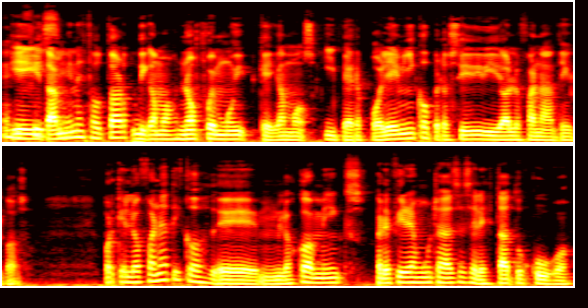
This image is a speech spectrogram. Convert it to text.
y también este autor, digamos, no fue muy, que digamos, hiper polémico, pero sí dividió a los fanáticos. Porque los fanáticos de mm, los cómics prefieren muchas veces el status quo,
